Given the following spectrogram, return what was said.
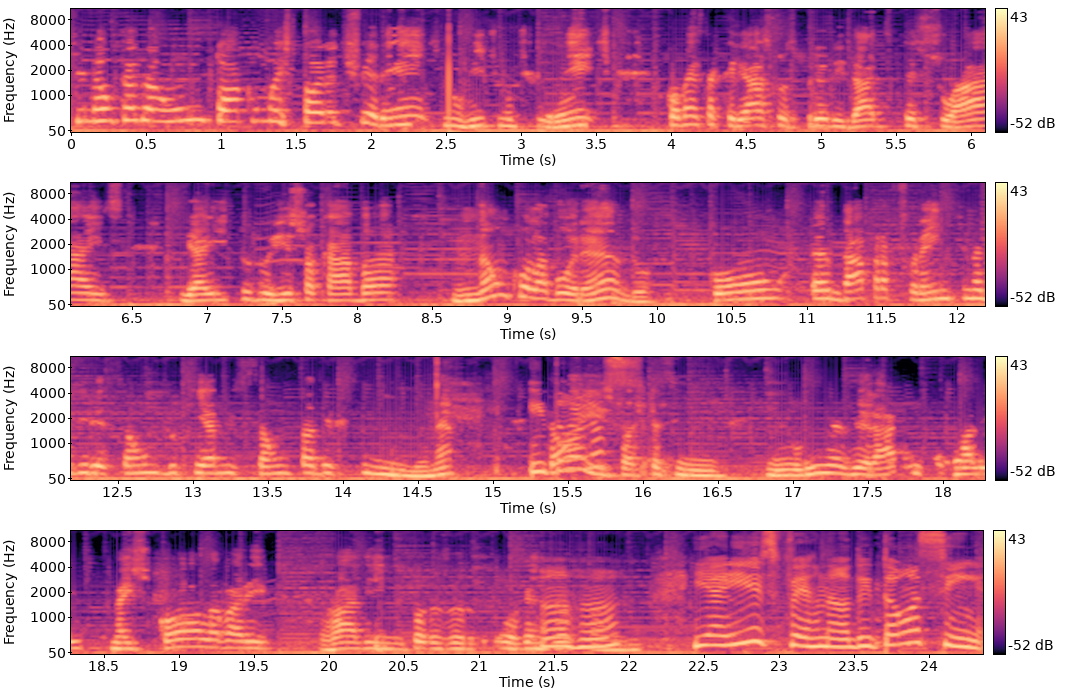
Senão cada um toca uma história diferente, num ritmo diferente, começa a criar suas prioridades pessoais, e aí tudo isso acaba não colaborando com andar para frente na direção do que a missão está definindo, né? Então, então é isso, acho que assim, em linhas gerais, vale na escola, vale, vale em todas as organizações. Uhum. E aí, Fernando, então assim,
